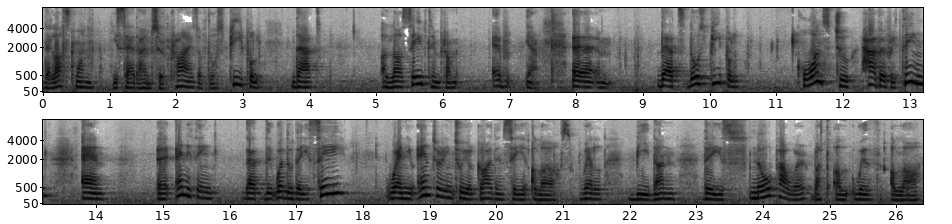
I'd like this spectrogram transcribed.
The last one, he said, I am surprised of those people that Allah saved him from every, yeah, um, that those people who wants to have everything and uh, anything that they, what do they say when you enter into your garden, say Allah's will be done. There is no power but with Allah.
